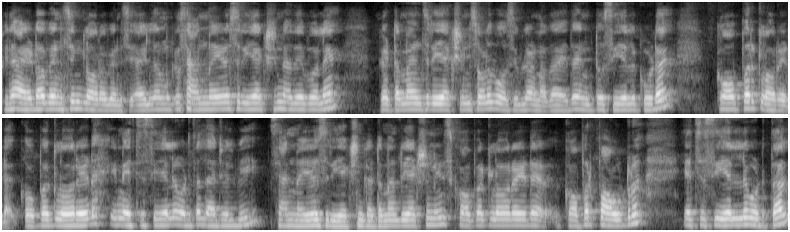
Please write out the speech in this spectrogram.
പിന്നെ അയഡോ ബെൻസിൻ ക്ലോറോ ബെൻസിൻ അതിൽ നമുക്ക് സാൻമയേഴ്സ് റിയാക്ഷൻ അതേപോലെ ഗട്ടമാൻസ് റിയാക്ഷൻസോട് പോസിബിൾ ആണ്. അതായത് എൻ ടു സി എൽ കൂടെ copper chloride copper chloride in H C L കൊടുത്താൽ that will be Sandmeyer's reaction Gattermann reaction means copper chloride copper powder H C എല്ലിൽ കൊടുത്താൽ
